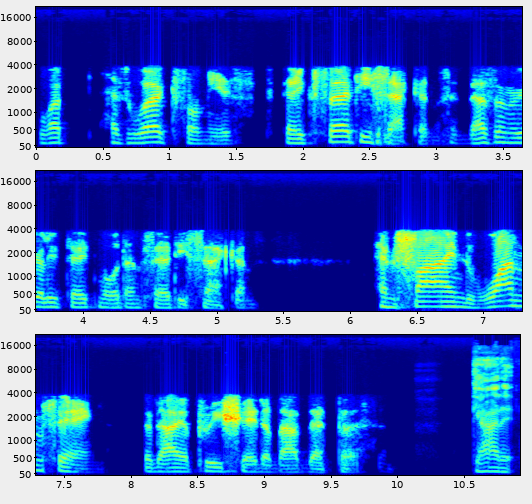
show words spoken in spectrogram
what has worked for me is to take 30 seconds. It doesn't really take more than 30 seconds and find one thing that I appreciate about that person. Got it.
